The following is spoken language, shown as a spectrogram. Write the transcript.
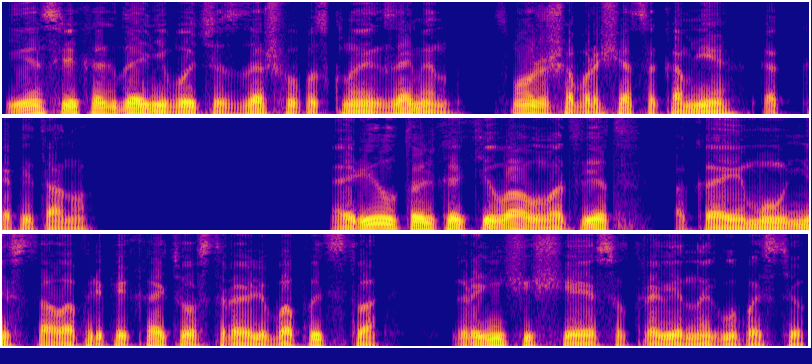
Если когда-нибудь сдашь выпускной экзамен, сможешь обращаться ко мне как к капитану. Рил только кивал в ответ, пока ему не стало припекать острое любопытство, граничащее с откровенной глупостью.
